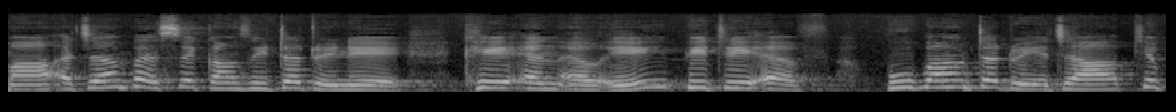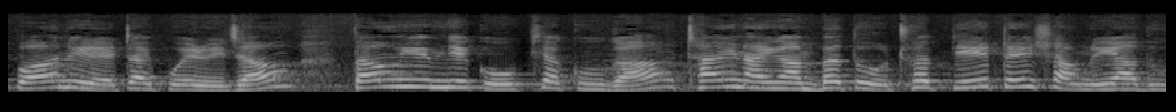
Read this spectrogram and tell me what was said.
မှာအကြမ်းဖက်စစ်ကောင်စီတပ်တွေနဲ့ KNLA PTF ပူးပေါင်းတပ်တွေအကြားဖြစ်ပွားနေတဲ့တိုက်ပွဲတွေကြောင့်တောင်ရင်မြစ်ကိုဖျက်ကူးကထိုင်းနိုင်ငံဘက်သို့ထွက်ပြေးတိမ်းရှောင်နေရသူ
